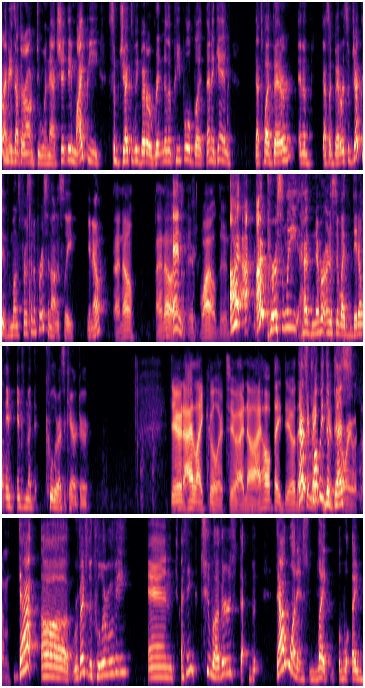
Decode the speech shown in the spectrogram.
not animes out there aren't doing that shit. They might be subjectively better written to other people, but then again, that's why better and a, that's why better is subjective amongst person to person. Honestly, you know. I know. I know. And- it's, it's wild, dude. I, I I personally have never understood why they don't im- implement Cooler as a character. Dude, I like Cooler too. I know. I hope they do. They That's probably the best- with them. That uh Revenge of the Cooler movie and I think two others that but that one is like a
